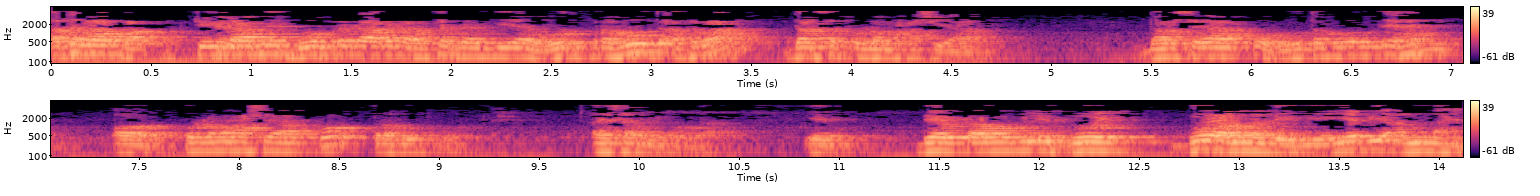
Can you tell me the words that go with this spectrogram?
अथवा टीका में दो प्रकार का अर्थ कर दिया भूत प्रभुत अथवा दर्श पूर्णमासी आप दर्श आपको भूत बोलते हैं और पूर्णमासी आपको प्रभुत बोलते हैं। ऐसा भी होगा। ये देवताओं के लिए दो दो अन्न दे दिए, ये भी अन्न है,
